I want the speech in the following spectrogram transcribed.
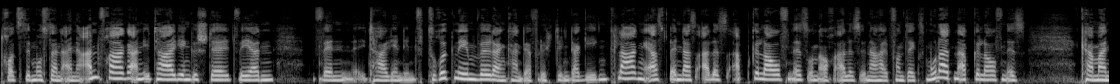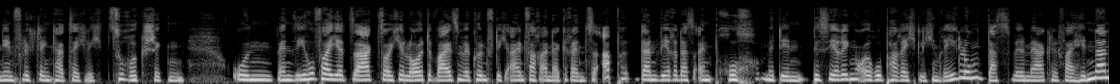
Trotzdem muss dann eine Anfrage an Italien gestellt werden. Wenn Italien den zurücknehmen will, dann kann der Flüchtling dagegen klagen. Erst wenn das alles abgelaufen ist und auch alles innerhalb von sechs Monaten abgelaufen ist, kann man den Flüchtling tatsächlich zurückschicken. Und wenn Seehofer jetzt sagt, solche Leute weisen wir künftig einfach an der Grenze ab, dann wäre das ein Bruch mit den bisherigen europarechtlichen Regelungen. Das will Merkel verhindern.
